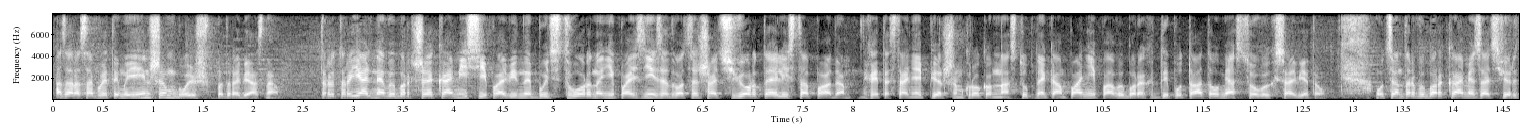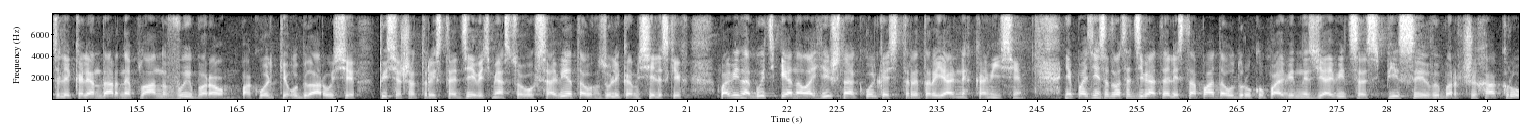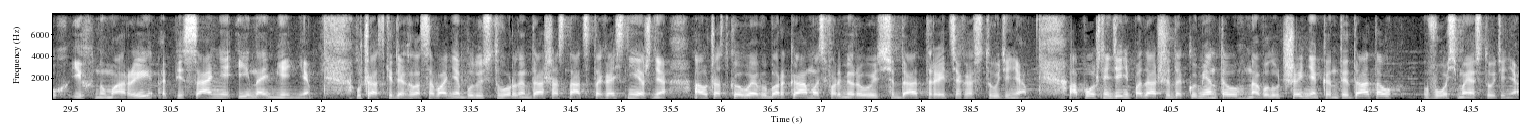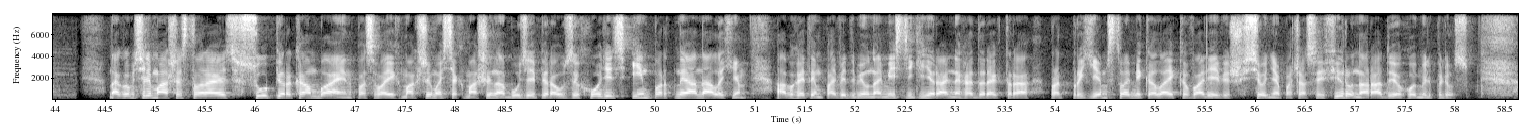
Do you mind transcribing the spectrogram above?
А зараз аб гэтым і іншым больш падрабязна. Тэрытарыяльныя выбарчыя камісіі павінны быць створаны не пазней за 24 лістапада. Гэта стане першым крокам наступнай кампаніі па выбарах дэпутатаў мясцовых саветаў. У цэнтр выбаркамі зацвердзілі каляндарны план выбараў. Паколькі ў Беларусі 1309 мясцовых саветаў з улікам сельскіх павінна быць і аналагічная колькасць тэрытарыяльных камісій. Не пазней за 29 лістапада ў друку павінны з'явіцца спісы выбарчых акруг, іх нумары, апісанне і найменне. У час Участкі для галасавання будуць створаны да 16 снежня, а участковыя выбаркамы сфарміруюць да 3 студзеня. Апошні дзень падачы дакументаў на вылучэнне кандыдатаў 8 студзеня. На гомсельмашы ствараюць суперкамбайн. Па сваіх магчымасцях машына будзе пераўзыходзіць імпартныя аналагі. Аб гэтым паведаміў намеснік генеральнага дырэктара прадпрыемства Мікалай Кавалевіш. Сёння падчас эфіру на радыё Гомель плюс.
